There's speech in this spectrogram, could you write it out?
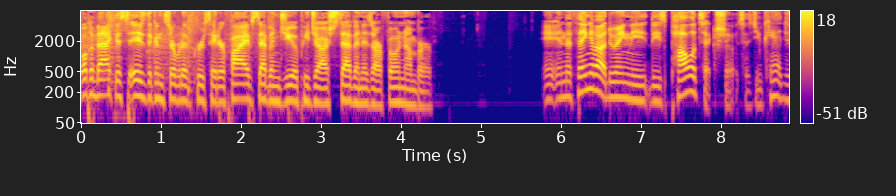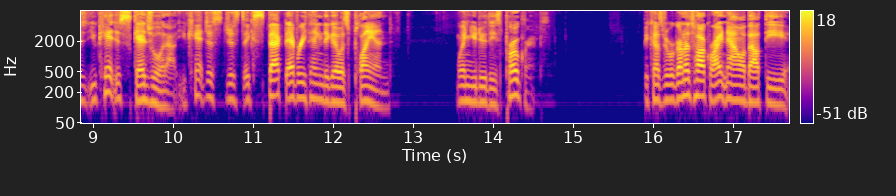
Welcome back. This is the Conservative Crusader. 57 GOP Josh 7 is our phone number. And the thing about doing the, these politics shows is you can't just you can't just schedule it out. You can't just just expect everything to go as planned when you do these programs. Because we were going to talk right now about the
